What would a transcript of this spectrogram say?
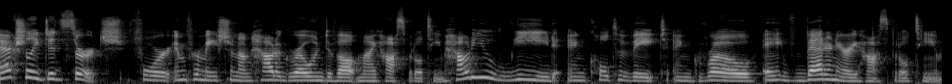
actually did search for information on how to grow and develop my hospital team. How do you lead and cultivate and grow a veterinary hospital team?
